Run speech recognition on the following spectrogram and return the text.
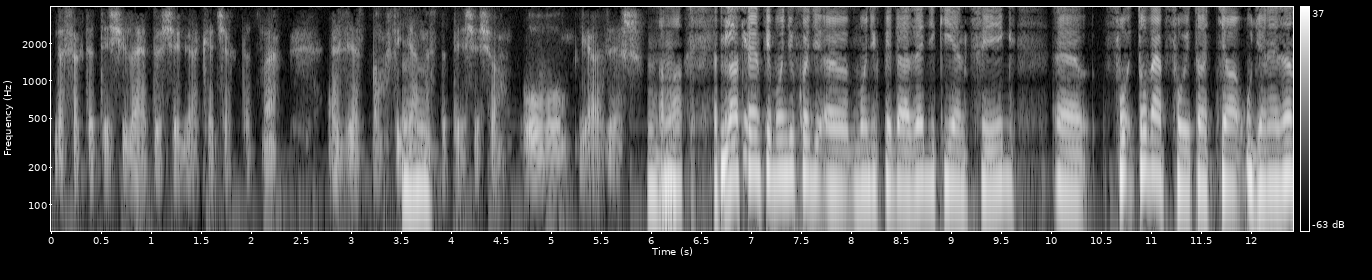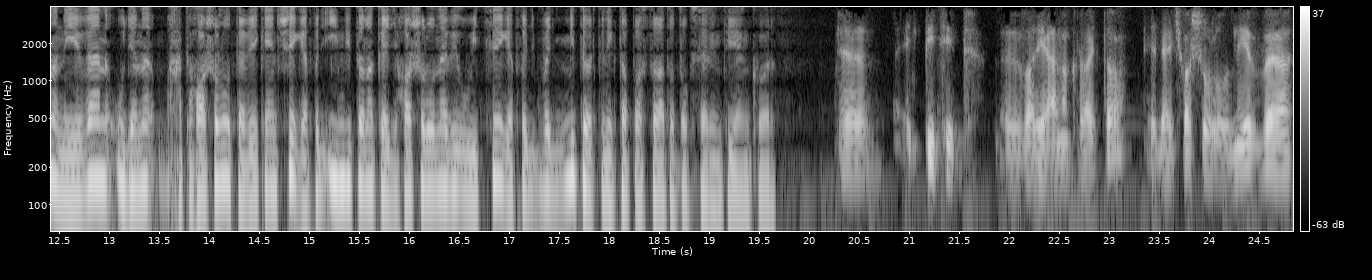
befektetési lehetőséggel kecsegtetve, ezért a figyelmeztetés és a óvó jelzés. Aha. Hát ez azt jelenti mondjuk, hogy mondjuk például az egyik ilyen cég tovább folytatja ugyanezen a néven ugyan, hát a hasonló tevékenységet, vagy indítanak egy hasonló nevű új céget, vagy, vagy mi történik tapasztalatotok szerint ilyenkor? Egy picit variálnak rajta, például egy hasonló névvel,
